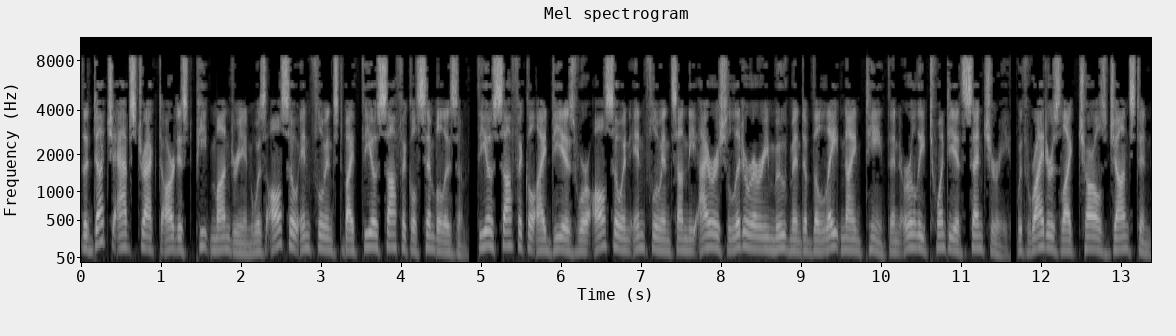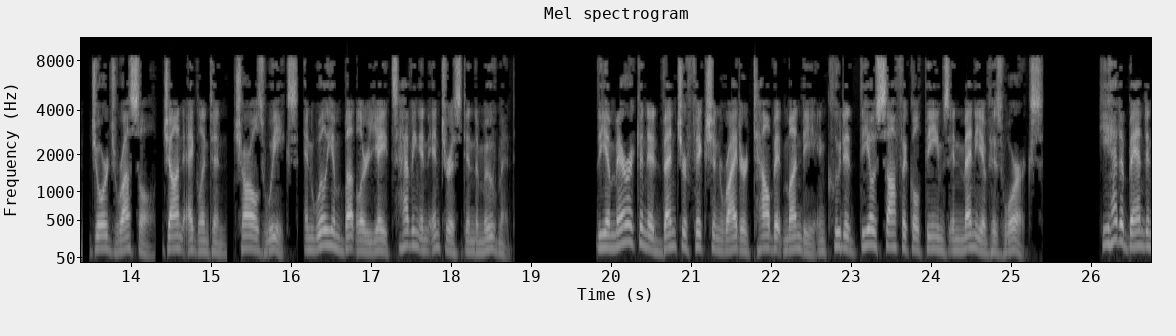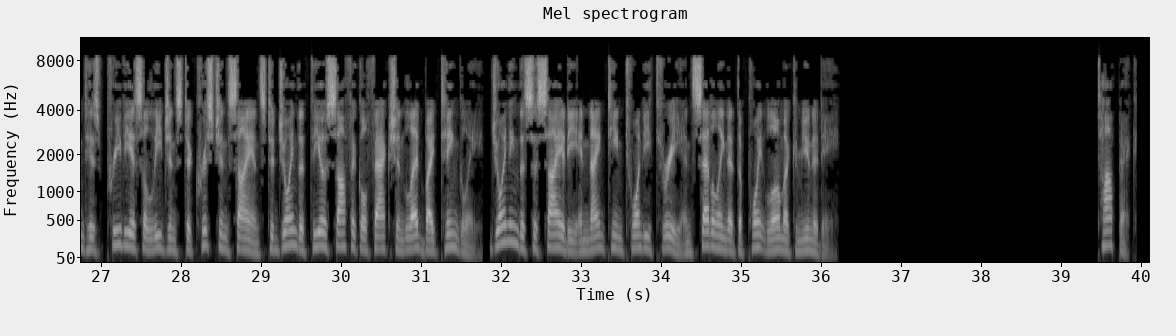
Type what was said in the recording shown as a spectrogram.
The Dutch abstract artist Piet Mondrian was also influenced by theosophical symbolism. Theosophical ideas were also an influence on the Irish literary movement of the late 19th and early 20th century, with writers like Charles Johnston, George Russell, John Eglinton, Charles Weekes, and William Butler Yeats having an interest in the movement. The American adventure fiction writer Talbot Mundy included theosophical themes in many of his works. He had abandoned his previous allegiance to Christian Science to join the Theosophical faction led by Tingley, joining the society in 1923 and settling at the Point Loma community.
